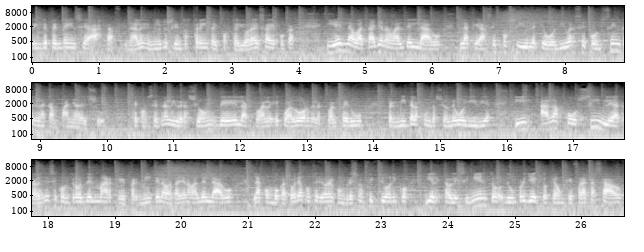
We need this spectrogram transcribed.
de independencia hasta finales de 1830 y posterior a esa época, y es la batalla naval del lago la que hace posible que Bolívar se concentre en la campaña del sur, se concentre en la liberación del actual Ecuador, del actual Perú, permite la fundación de Bolivia y haga posible a través de ese control del mar que permite la batalla naval del lago la convocatoria posterior al Congreso Anfictiónico y el establecimiento de un proyecto que aunque fracasado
